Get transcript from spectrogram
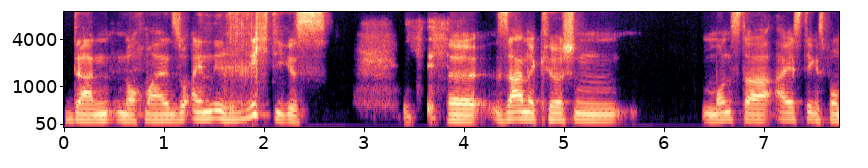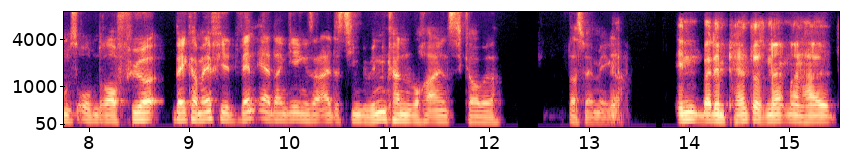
dann nochmal so ein richtiges äh, Sahnekirschen. Monster Eis-Dingsbums obendrauf für Baker Mayfield, wenn er dann gegen sein altes Team gewinnen kann in Woche 1. Ich glaube, das wäre mega. Ja. In, bei den Panthers merkt man halt,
